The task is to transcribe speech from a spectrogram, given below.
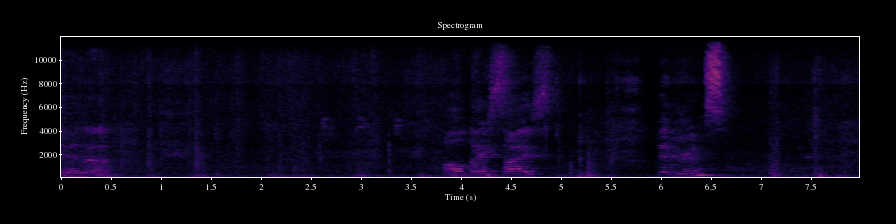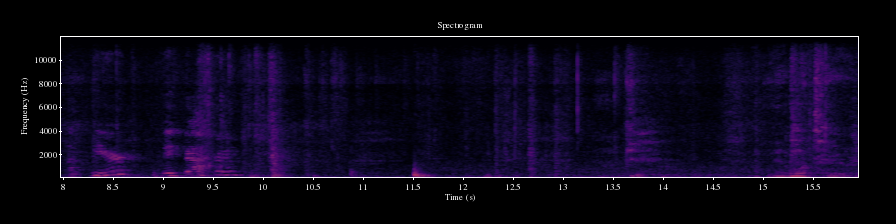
And, uh, all nice sized bedrooms. Up here, big bathroom. Yeah, more too.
